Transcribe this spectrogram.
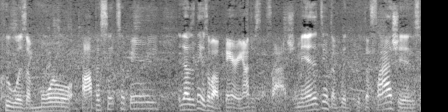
who was a moral opposite to Barry. And that was the thing. It was about Barry, not just the Flash. I mean, the thing with the, with, with the Flash is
